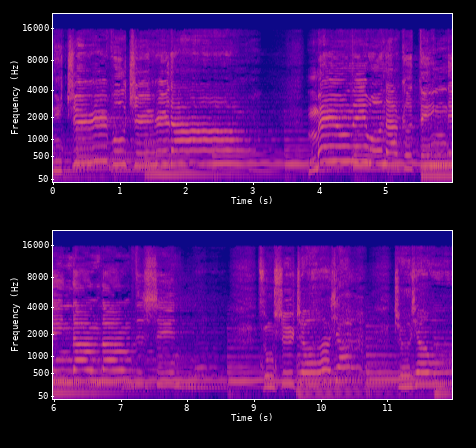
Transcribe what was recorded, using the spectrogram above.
你知不知道，没有你，我那颗叮叮当当的心，总是这样，这样无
